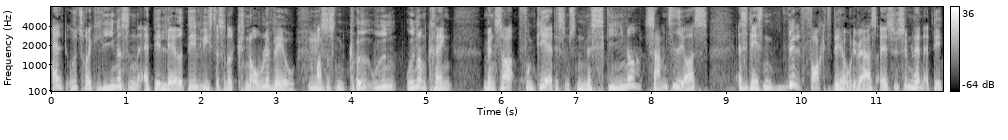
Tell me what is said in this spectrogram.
alt udtryk ligner sådan, at det er lavet delvist af sådan noget knoglevæv, mm. og så sådan kød uden, udenomkring men så fungerer det som sådan maskiner samtidig også. Altså, det er sådan vildt fucked, det her univers, og jeg synes simpelthen, at det...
